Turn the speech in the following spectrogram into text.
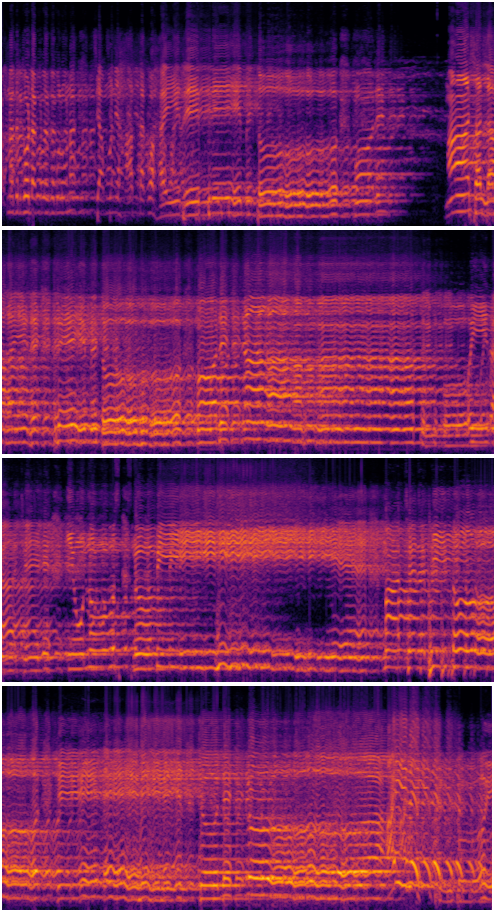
আপনাদেরকে ওটা করতে বলব না যেমন হাত দেখো হাই রে প্রেম তো, মরে। মাশাল্লাহ রে প্রেম তো, মরে না। প্রেম কই রাখে ইউনুস নবী? মাছের ভিতর চলে গো আইরে কই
